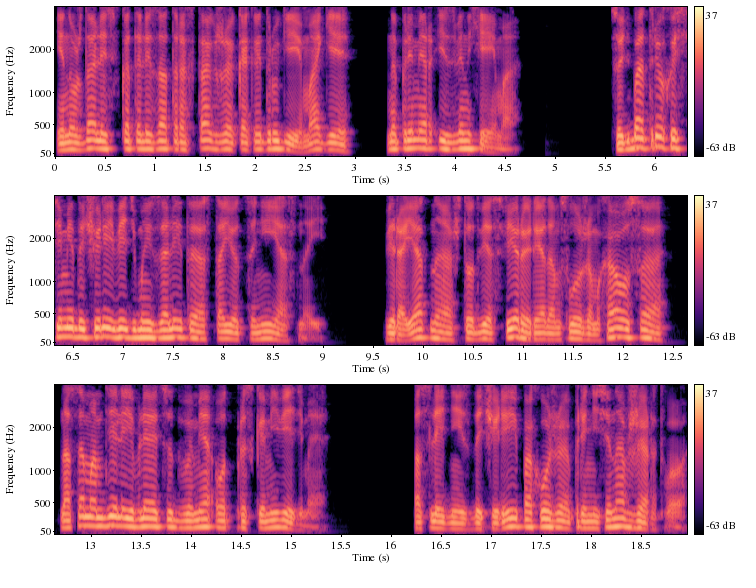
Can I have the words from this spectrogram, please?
и нуждались в катализаторах так же, как и другие маги, например, из Винхейма. Судьба трех из семи дочерей ведьмы Изолиты остается неясной. Вероятно, что две сферы рядом с ложем хаоса на самом деле являются двумя отпрысками ведьмы. Последняя из дочерей, похоже, принесена в жертву.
